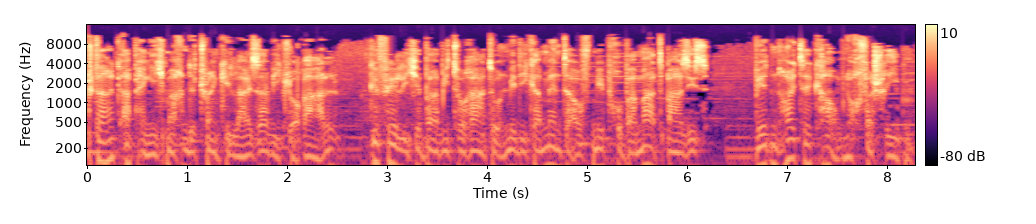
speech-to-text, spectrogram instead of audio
Stark abhängig machende Tranquilizer wie Chloral, gefährliche Barbiturate und Medikamente auf Meprobamat-Basis werden heute kaum noch verschrieben.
